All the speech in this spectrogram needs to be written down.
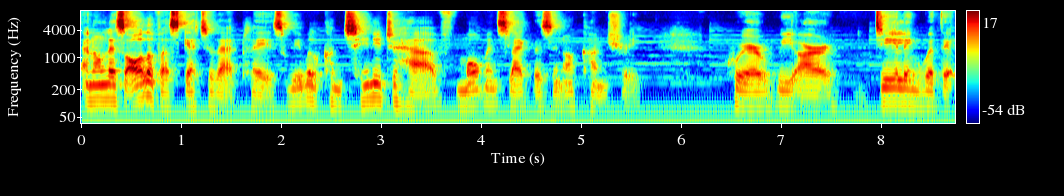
and unless all of us get to that place, we will continue to have moments like this in our country where we are dealing with the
